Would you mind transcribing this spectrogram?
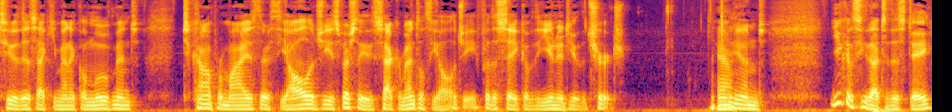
to this ecumenical movement to compromise their theology, especially the sacramental theology, for the sake of the unity of the church. Yeah. And you can see that to this day,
